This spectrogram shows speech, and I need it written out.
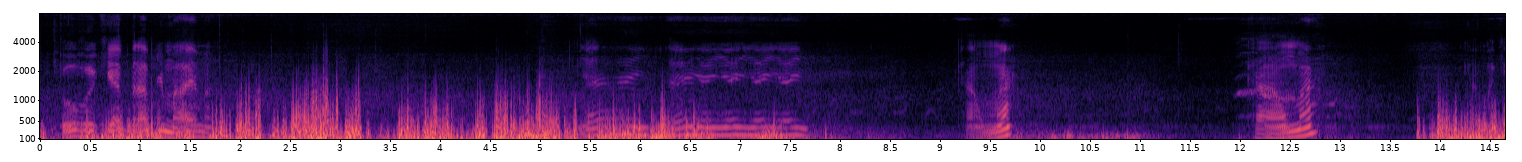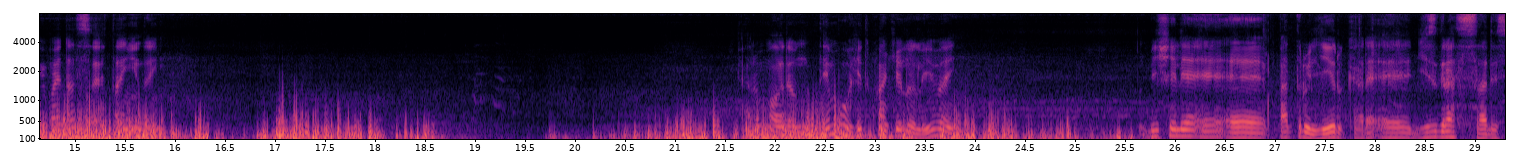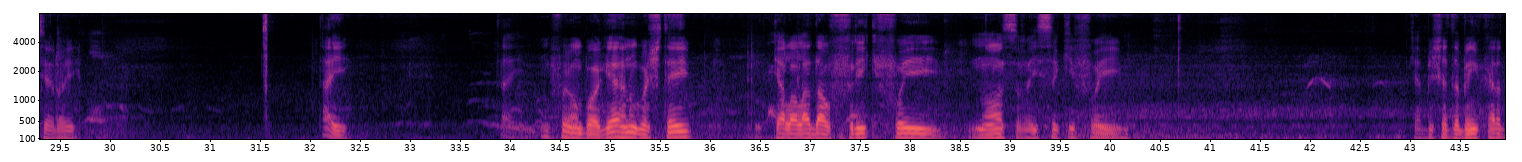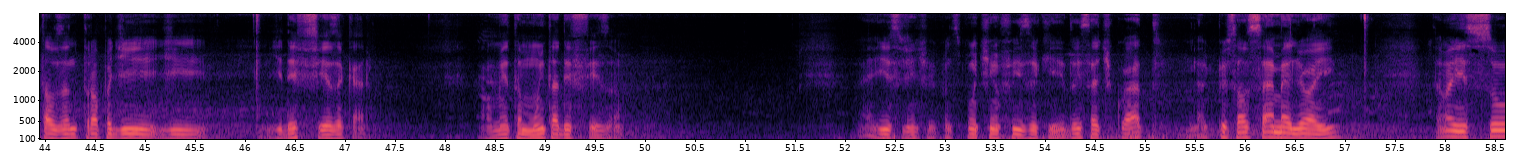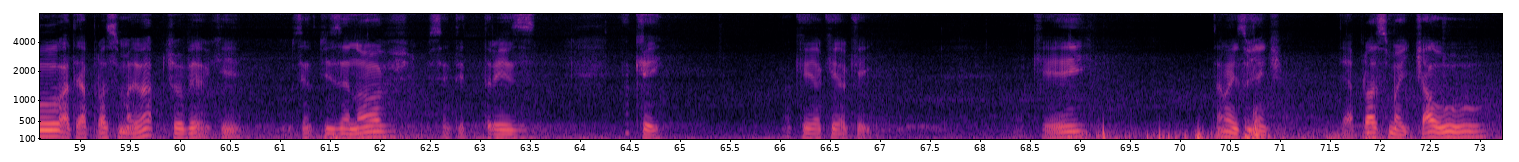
O povo aqui é brabo demais, mano. Ai, ai, ai, ai, ai, ai. Calma. Calma. Calma que vai dar certo ainda, hein? Cara, uma hora eu não ter morrido com aquilo ali, velho. O bicho ele é, é, é patrulheiro, cara. É desgraçado esse herói. Tá aí. Tá aí. Não foi uma boa guerra, não gostei. Aquela lá da Alfric foi. Nossa, isso aqui foi. Que a bicha também, o cara tá usando tropa de, de, de defesa, cara. Aumenta muito a defesa. É isso, gente. Quantos pontinhos eu fiz aqui? 274. que o pessoal saia melhor aí. Então é isso. Até a próxima. Ah, deixa eu ver aqui. 119, 113. Ok. Ok, ok, ok. Ok. Então é isso, gente. Até a próxima aí. Tchau.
